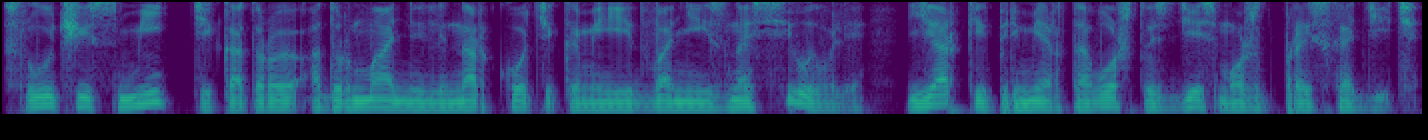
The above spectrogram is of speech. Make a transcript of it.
Случай с Митти, которую одурманили наркотиками и едва не изнасиловали, яркий пример того, что здесь может происходить.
